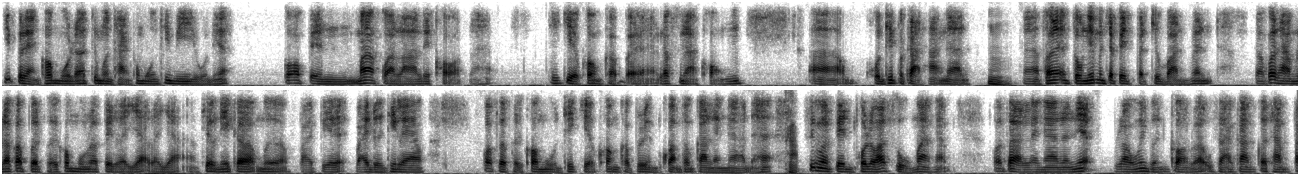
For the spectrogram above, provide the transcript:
ที่เป็นแหล่งข้อมูลและจำนวนฐานข้อมูลที่มีอยู่เนี่ย ก็เป็นมากกว่าล้านเรคคอร์ดนะฮะ ที่เกี่ยวข้องกับเอ่อลักษณะของอ่าคนที่ประกาศหางานอืมอ่าเพราะฉะนั้นตรงนี้มันจะเป็นปัจจุบันเพราะฉะนั้นเราก็ทำแล้วก็เปิดเผยข้อมูลมาเป็นระยะระยะ เที่ยวนี้ก็เมื่อปลายปีปลายเดือนที่แล้ว ก็เปิดเผยข้อมูลที่เกี่ยวข้องกับเรื่องความต้องการแรงงานนะฮะครับซึ่งมันเป็นพลวัตสูงมากครับ เพราะตลาดแรงงานอันเนี้ยเราไม่เหมือนก่อนว่าอุตสาหกรรมก็ทำไป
